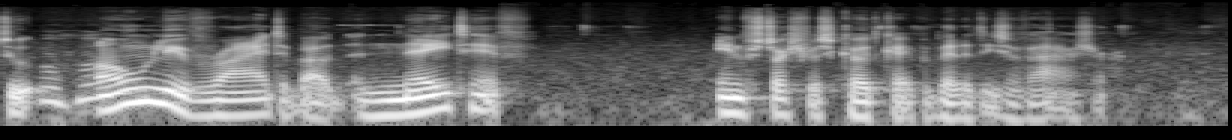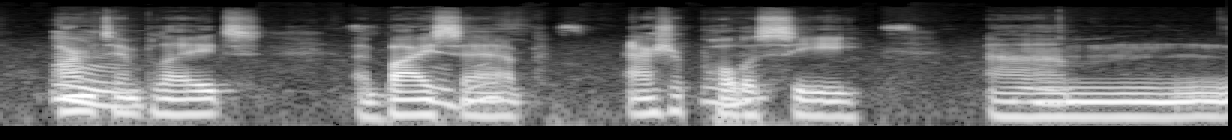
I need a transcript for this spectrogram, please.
to mhm, only write about the native infrastructure as code capabilities of Azure. ARM mm, templates, uh, mhm, Bicep, Azure mhm, policy, mm, um,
